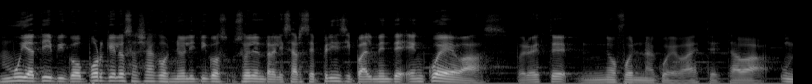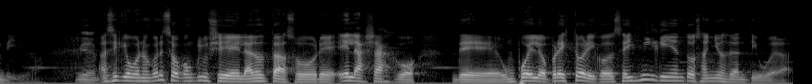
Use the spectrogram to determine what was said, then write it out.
muy atípico porque los hallazgos neolíticos suelen realizarse principalmente en cuevas, pero este no fue en una cueva, este estaba hundido. Bien. Así que bueno, con eso concluye la nota sobre el hallazgo de un pueblo prehistórico de 6.500 años de antigüedad.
